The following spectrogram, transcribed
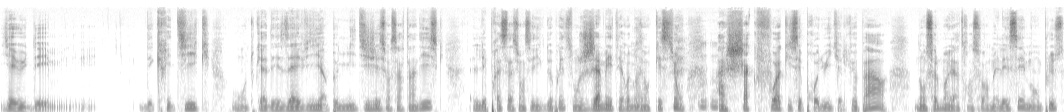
il y a eu des des critiques ou en tout cas des avis un peu mitigés sur certains disques, les prestations scéniques de Prince n'ont jamais été remises en question. Mm, mm. À chaque fois qu'il s'est produit quelque part, non seulement il a transformé l'essai, mais en plus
